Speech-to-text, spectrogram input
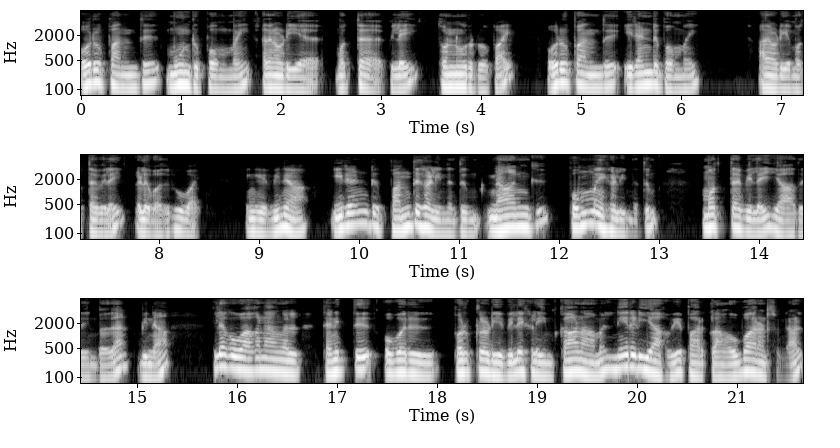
ஒரு பந்து மூன்று பொம்மை அதனுடைய மொத்த விலை தொண்ணூறு ரூபாய். ஒரு பந்து இரண்டு பொம்மை அதனுடைய மொத்த விலை எழுபது ரூபாய். இங்கே வினா இரண்டு பந்துகளினதும் நான்கு பொம்மைகளினதும் மொத்த விலை யாது என்பதுதான் வினா. இலகுவாக நாங்கள் தனித்து ஒவ்வொரு பொருட்களுடைய விலைகளையும் காணாமல் நேரடியாகவே பார்க்கலாம். எவ்வாறு சொன்னால்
